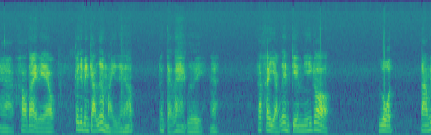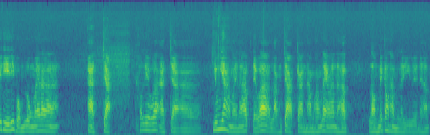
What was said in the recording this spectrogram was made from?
อ่า เข้าได้แล้ว ก็จะเป็นการเริ่มใหม่เลยนะครับ ตั้งแต่แรกเลยนะ ถ้าใครอยากเล่นเกมนี้ก็โหลดตามวิธีที่ผมลงไว้แล้วนะอาจจะเขาเรียกว่าอาจจะยุ่งยากหน่อยนะครับ แต่ว่าหลังจากการทำครั้งแรกแล้วนะครับ เราไม่ต้องทำอะไรอีกเลยนะครับ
